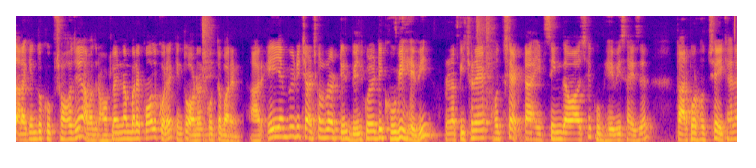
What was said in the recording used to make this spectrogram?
তারা কিন্তু খুব সহজে আমাদের হটলাইন নাম্বারে কল করে কিন্তু অর্ডার করতে পারেন। আর এই এমপিডি চার্জ কন্ট্রোলারটির বিল্ড কোয়ালিটি খুবই হেভি আপনারা পিছনে হচ্ছে একটা হিটসিং দেওয়া আছে, খুব হেভি সাইজের তারপর হচ্ছে এখানে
